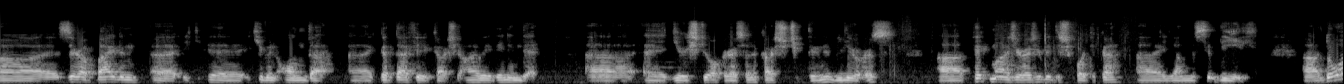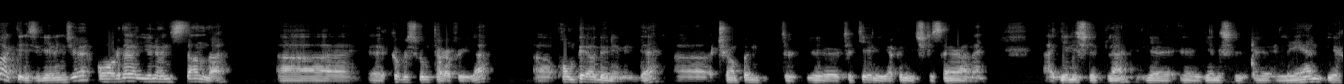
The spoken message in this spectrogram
Ee, Zira Biden e, ik- e, 2010'da e, Gaddafi'ye karşı ABD'nin de e, e, giriştiği operasyona karşı çıktığını biliyoruz. E, Pek maceracı bir dış politika e, yanlısı değil. E, Doğu Akdeniz'e gelince orada Yunanistan'la e, e, Kıbrıs Rum tarafıyla e, Pompeo döneminde e, Trump'ın Tür- e, Türkiye ile yakın ilişkisine rağmen e, genişletilen, e, e, genişleyen bir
